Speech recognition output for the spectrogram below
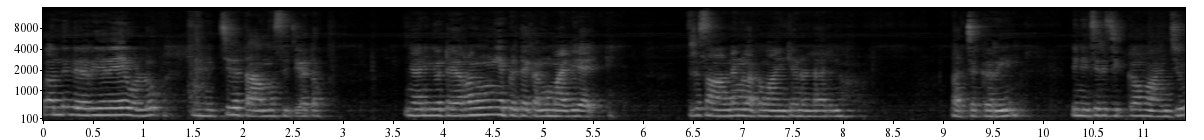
വന്ന് കയറിയതേ ഉള്ളൂ. ഇച്ചിരി താമസിച്ചു കേട്ടോ. ഞാനിങ്ങോട്ട് ഇറങ്ങിയപ്പോഴത്തേക്ക് അങ്ങ് മഴയായി. ഇച്ചിരി സാധനങ്ങളൊക്കെ വാങ്ങിക്കാനുണ്ടായിരുന്നു. പച്ചക്കറിയും പിന്നെ ഇച്ചിരി ചിക്കൻ വാങ്ങിച്ചു.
